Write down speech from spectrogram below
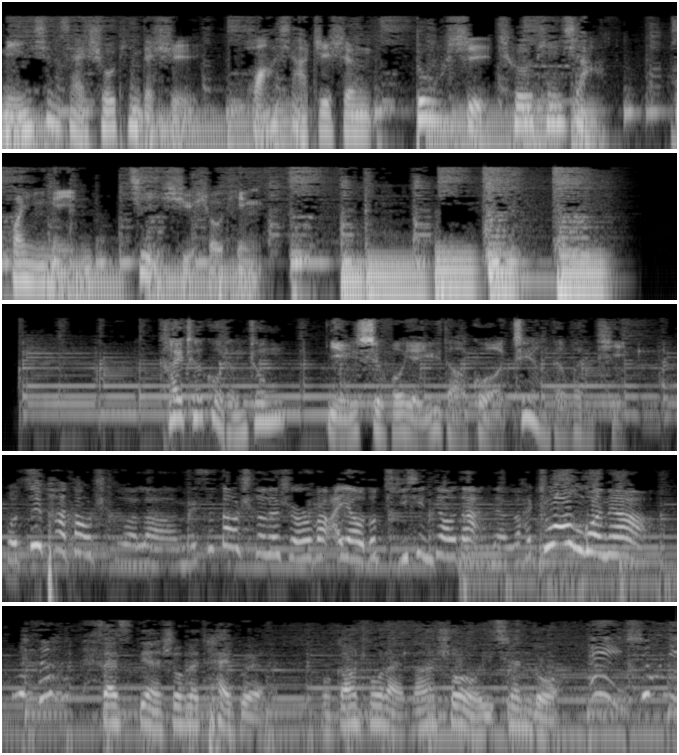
您现在收听的是《华夏之声·都市车天下》，欢迎您继续收听。开开车过程中，您是否也遇到过这样的问题？我最怕倒车了，每次倒车的时候吧，哎呀，我都提心吊胆的，我还撞过呢。四 S 店收费太贵了，我刚出来，刚才收了我一千多。哎，兄弟，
